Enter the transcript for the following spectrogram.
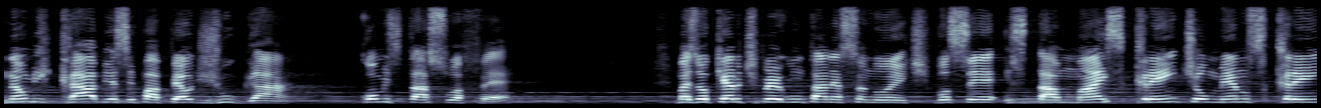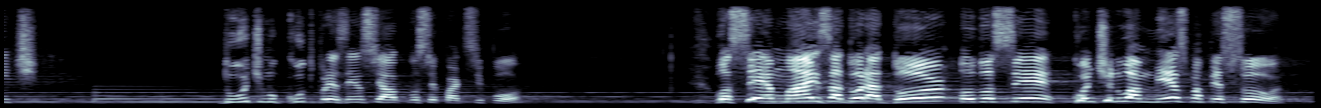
Não me cabe esse papel de julgar como está a sua fé. Mas eu quero te perguntar nessa noite: você está mais crente ou menos crente do último culto presencial que você participou? Você é mais adorador ou você continua a mesma pessoa?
